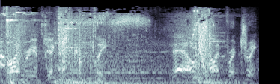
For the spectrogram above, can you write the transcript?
Primary objective complete. Now, time for a drink.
